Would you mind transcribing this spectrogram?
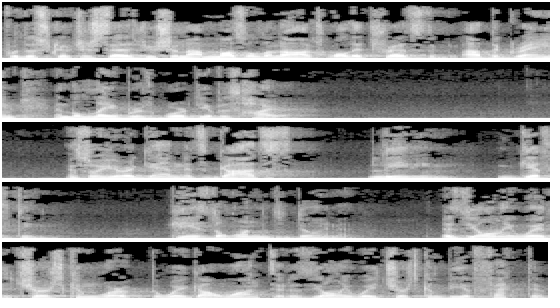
for the scripture says, you shall not muzzle an ox while it treads out the grain, and the labor is worthy of his hire. And so here again, it's God's leading, gifting. He's the one that's doing it. It's the only way the church can work the way God wants it. It's the only way church can be effective.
